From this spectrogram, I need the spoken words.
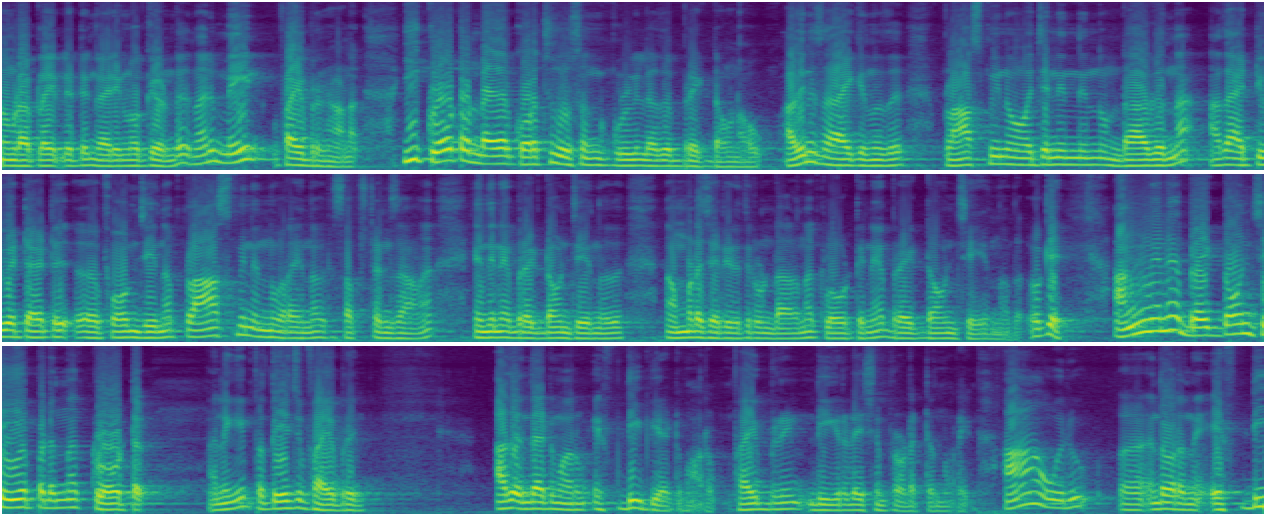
നമ്മുടെ പ്ലേറ്റ്ലെറ്റും കാര്യങ്ങളൊക്കെ ഉണ്ട്. എന്നാലും മെയിൻ ഫൈബ്രിനാണ് ഈ ക്ലോട്ട് ഉണ്ടായാൽ കുറച്ച് ദിവസങ്ങൾക്കുള്ളിൽ അത് ബ്രേക്ക് ഡൗൺ ആവും. അതിന് സഹായിക്കുന്നത് പ്ലാസ്മിനോജനിൽ നിന്നുണ്ടാകുന്ന അത് ആക്ടിവേറ്റ് ആയിട്ട് ഫോം ചെയ്യുന്ന പ്ലാസ്മിൻ എന്ന് പറയുന്ന ഒരു സബ്സ്റ്റൻസ് ആണ് എന്തിനെ ബ്രേക്ക് ഡൗൺ ചെയ്യുന്നത്? നമ്മുടെ ശരീരത്തിൽ ഉണ്ടാകുന്ന ക്ലോട്ടിനെ ബ്രേക്ക് ഡൗൺ ചെയ്യുന്നത്. ഓക്കെ അങ്ങനെ ബ്രേക്ക് ഡൗൺ ചെയ്യപ്പെടുന്ന ക്ലോട്ട് അല്ലെങ്കിൽ പ്രത്യേകിച്ച് ഫൈബ്രിൻ അത് എന്തായിട്ട് മാറും? എഫ് ഡി പി ആയിട്ട് മാറും. ഫൈബ്രിൻ ഡീഗ്രഡേഷൻ പ്രോഡക്റ്റ് എന്ന് പറയും. ആ ഒരു എന്താ പറയുന്നത്? എഫ് ഡി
